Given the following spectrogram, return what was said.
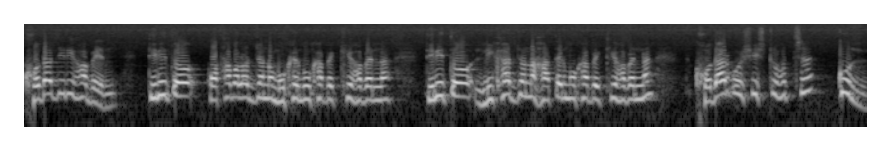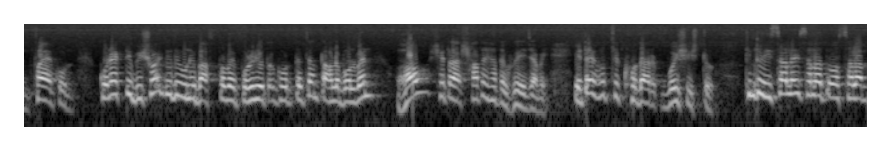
খোদা যিনি হবেন, তিনি তো কথা বলার জন্য মুখের মুখাপেক্ষী হবেন না। তিনি তো লিখার জন্য হাতের মুখাপেক্ষী হবেন না। খোদার বৈশিষ্ট্য হচ্ছে কুন, ফায়াকুন। কোন একটি বিষয় যদি উনি বাস্তবে পরিণত করতে চান, তাহলে বলবেন, হও, সেটা সাথে সাথে হয়ে যাবে। এটাই হচ্ছে খোদার বৈশিষ্ট্য। কিন্তু ঈসা আলাহি সাল্লাতাম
